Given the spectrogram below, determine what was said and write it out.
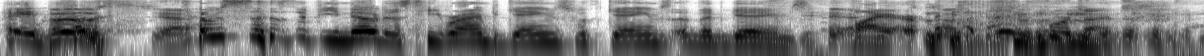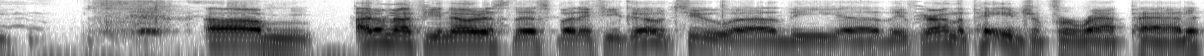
Hey, Boots. Yeah. Toast says if you noticed, he rhymed games with games and then games. Fire. Four times. Um, I don't know if you noticed this, but if you go to uh, the, uh, if you're on the page for Rap Pad,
